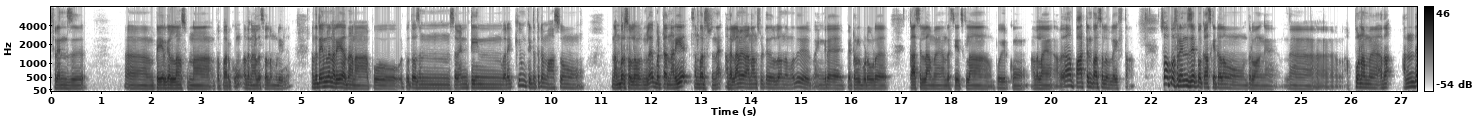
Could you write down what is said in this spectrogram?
ஃப்ரெண்ட்ஸு பெயர்கள்லாம் சொன்னால் தப்பாக இருக்கும். அதனால் சொல்ல முடியல. அந்த டைமில் நிறைய அதான் நான் அப்போது டூ தௌசண்ட் செவன்டீன் வரைக்கும் கிட்டத்தட்ட மாதம் நம்பர் சொல்ல வரல பட் அது நிறைய சம்பாரிச்சிட்டு இருந்தேன் அதெல்லாமே வேணாம்னு சொல்லிட்டு உள்ள வந்தபோது பயங்கர பெட்ரோல் போட கூட காசு இல்லாமல் அந்த ஸ்டேஜ்க்கெலாம் போயிருக்கோம். அதெல்லாம் அதெல்லாம் part and parcel of life தான். ஸோ அப்போ ஃப்ரெண்ட்ஸே இப்போ காசு கேட்டாலும் தருவாங்க. அப்போ நம்ம அதான் அந்த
